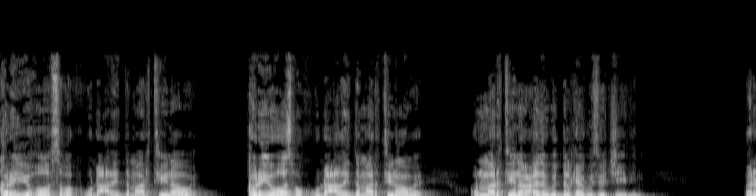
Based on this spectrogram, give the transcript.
kor iyo hooseba kugu dhacday damartinowe kor iyo hoosba kugu dhacday damartinowe war martino cadowga dalkaa ku soo jeedin. War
